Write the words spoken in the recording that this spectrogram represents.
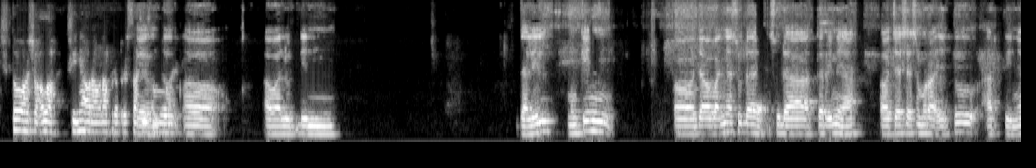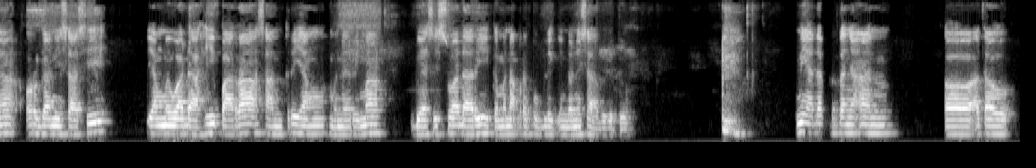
itu masya Allah sini orang-orang berprestasi ya, semua. Untuk uh, Awaluddin Jalil mungkin uh, jawabannya sudah sudah ter ini ya. Uh, CSS Murah itu artinya organisasi yang mewadahi para santri yang menerima beasiswa dari Kemenak Republik Indonesia begitu. ini ada pertanyaan uh, atau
